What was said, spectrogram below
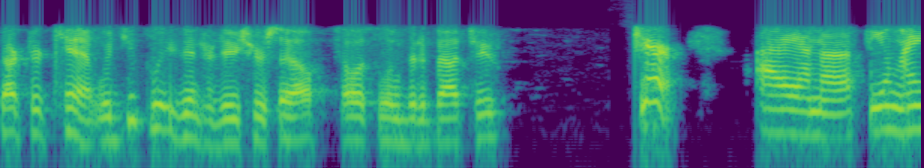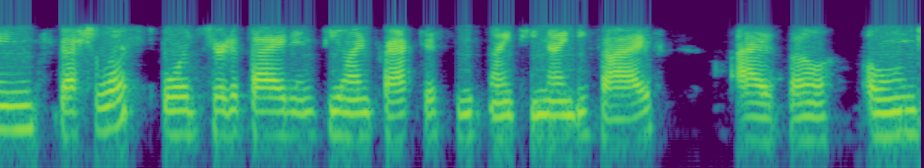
Dr. Kent, would you please introduce yourself? Tell us a little bit about you. Sure. I am a feline specialist, board certified in feline practice since 1995. I've uh, owned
